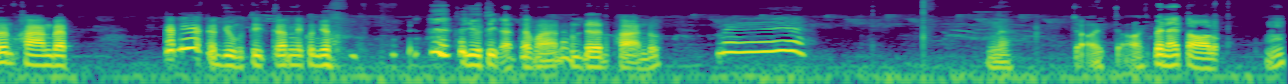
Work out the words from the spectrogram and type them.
เดินผ่านแบบก็เนี่ยกันอยู่ติดกันในคนเดียวก็อยู่ติดอาตมานะมันเดินผ่านดูแม่ นะจอยจอยไปไหนต่อลูกหืม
